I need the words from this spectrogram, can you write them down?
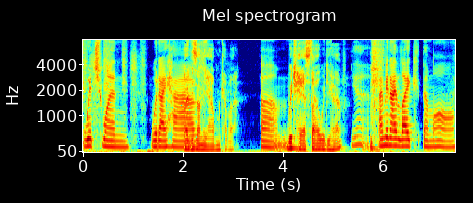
Which one would I Oh, have? this is on the album cover. Um, Which hairstyle would you have? yeah, I mean, I like them all.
